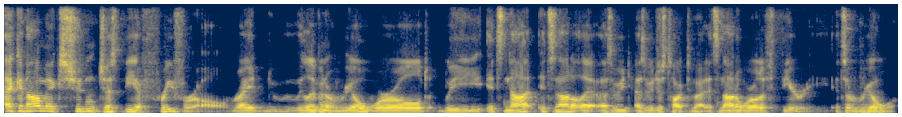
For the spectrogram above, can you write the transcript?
economics shouldn't just be a free for all, right? We live in a real world. We it's not it's not a, as we as we just talked about. It's not a world of theory. It's a real mm-hmm. world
